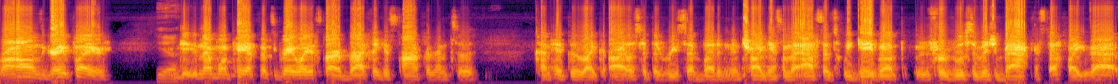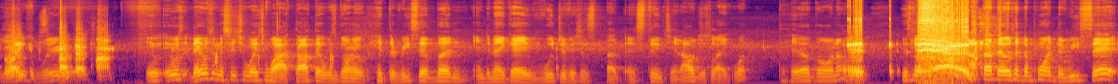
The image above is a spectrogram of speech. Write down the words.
Ron Holland's a great player. Yeah. Get your number one pick. That's a great way to start. But I think it's time for them to kind of hit the like, all right, let's hit the reset button and try again some of the assets we gave up for Vucevic back and stuff like that. Yeah, like it's about that time. It, it was they was in a situation where I thought they was going to hit the reset button, and then they gave Vucevic an extension. I was just like, "What the hell going on?" It's like yeah, I thought they was at the point to reset,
